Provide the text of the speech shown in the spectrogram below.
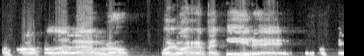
vamos a poder verlo. Vuelvo a repetir, eh, creo que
